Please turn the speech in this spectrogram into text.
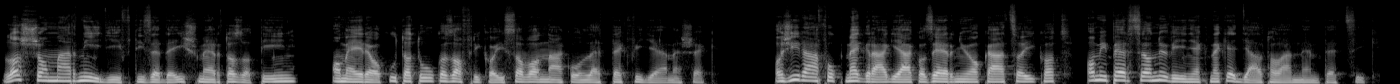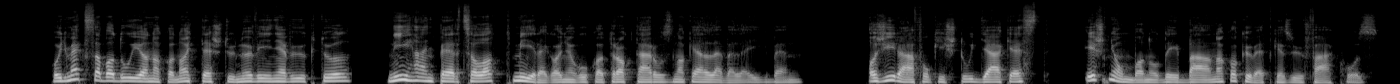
Lassan már négy évtizede ismert az a tény, amelyre a kutatók az afrikai szavannákon lettek figyelmesek. A zsiráfok megrágják az ernyőakácaikat, ami persze a növényeknek egyáltalán nem tetszik. Hogy megszabaduljanak a nagytestű növényevőktől, néhány perc alatt méreganyagokat raktároznak el leveleikben. A zsiráfok is tudják ezt, és nyomban odébb állnak a következő fákhoz.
